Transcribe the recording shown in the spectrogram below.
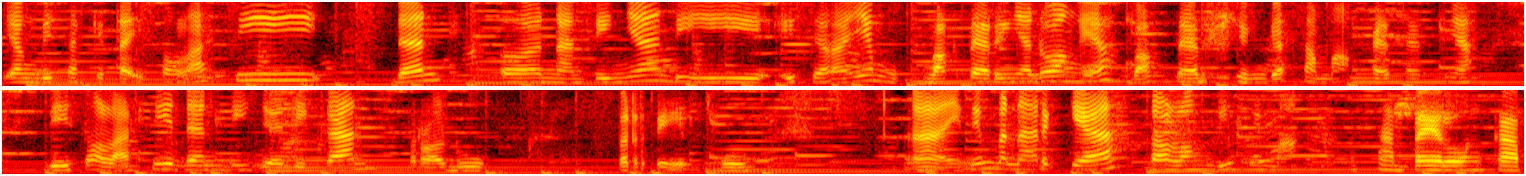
yang bisa kita isolasi dan e, nantinya di istilahnya bakterinya doang ya, bakteri enggak sama fesesnya diisolasi dan dijadikan produk seperti itu. Nah, ini menarik ya, tolong disimak sampai lengkap.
